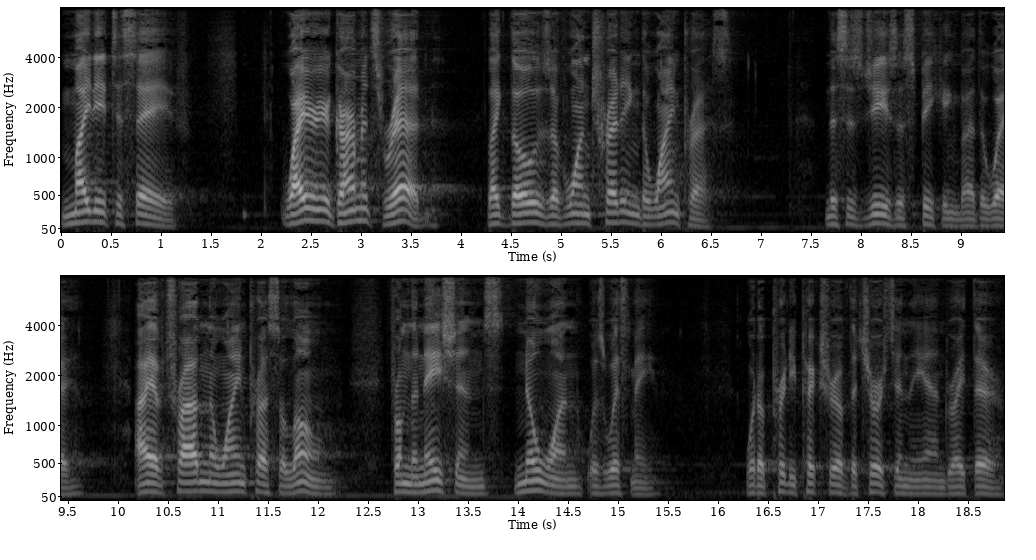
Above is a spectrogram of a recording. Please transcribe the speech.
mighty to save. Why are your garments red, like those of one treading the winepress? This is Jesus speaking, by the way. I have trodden the winepress alone. From the nations, no one was with me. What a pretty picture of the church in the end right there.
